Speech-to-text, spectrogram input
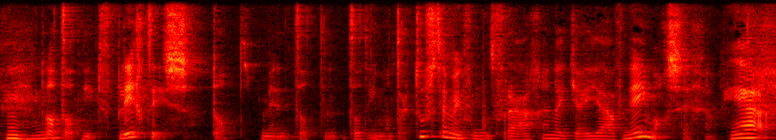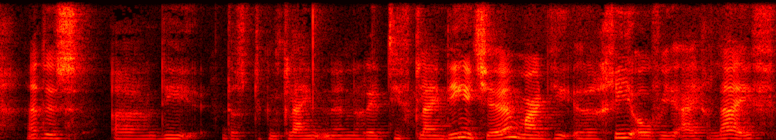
Mhm. dat dat niet verplicht is. Dat, men, dat, dat iemand daar toestemming voor moet vragen en dat jij ja of nee mag zeggen. ja, dus eh, die, dat is natuurlijk een, klein, een relatief klein dingetje, maar die regie over je eigen lijf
